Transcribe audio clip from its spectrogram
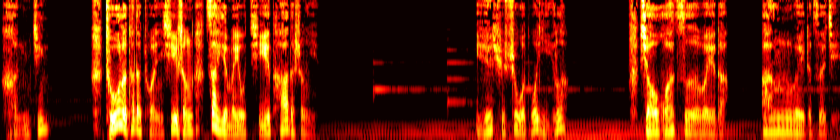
很静，除了他的喘息声，再也没有其他的声音。也许是我多疑了。小华自慰的安慰着自己。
